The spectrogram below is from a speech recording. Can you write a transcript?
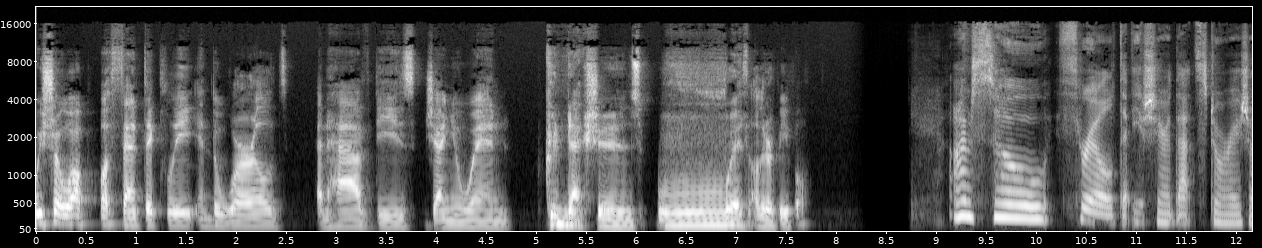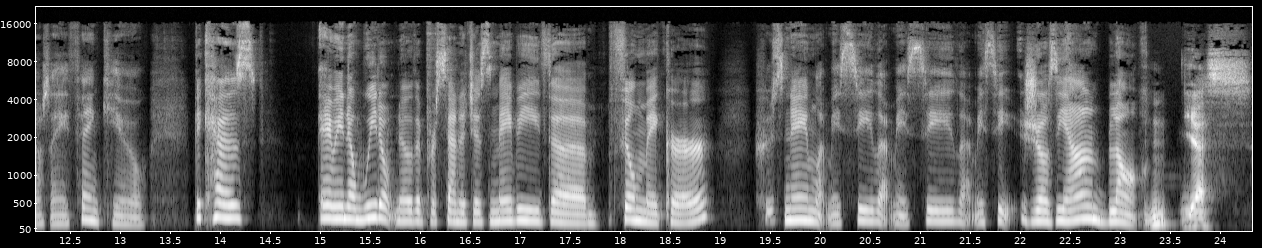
we show up authentically in the world and have these genuine connections with other people. I'm so thrilled that you shared that story, Joze. Thank you. Because, I mean, we don't know the percentages. Maybe the filmmaker, whose name, let me see, let me see, let me see, Josiane Blanc. Mm-hmm. Yes,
